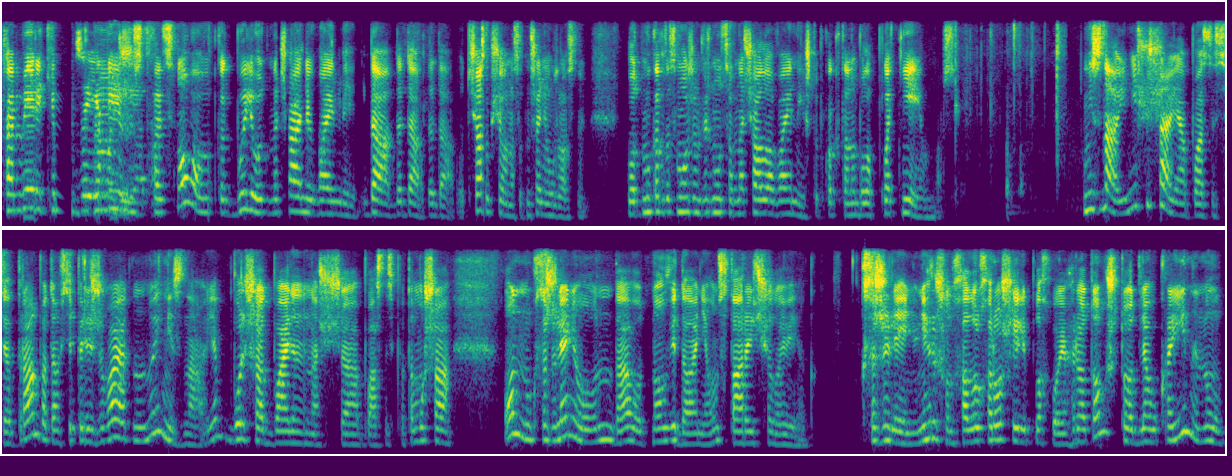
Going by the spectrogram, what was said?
к Америке ближе стать снова, вот как были вот в начале войны. Да, да, да, да, да. Вот сейчас вообще у нас отношения ужасные. Вот мы как-то сможем вернуться в начало войны, чтобы как-то оно было плотнее у нас. Не знаю, я не ощущаю я опасности от Трампа, там все переживают, ну, ну и не знаю. Я больше от Байдена ощущаю опасность, потому что он, ну, к сожалению, он, да, вот на увядание, он старый человек. К сожалению. Не говорю, что он хоро- хороший или плохой. Я говорю о том, что для Украины, ну,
